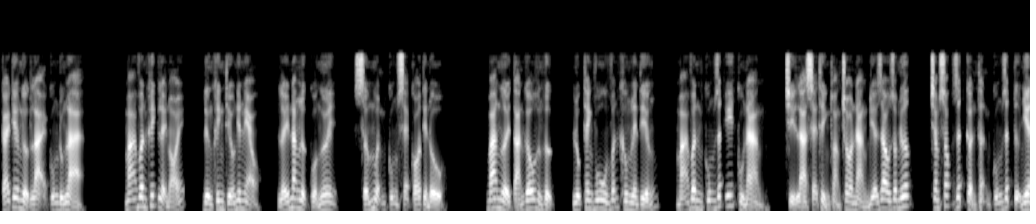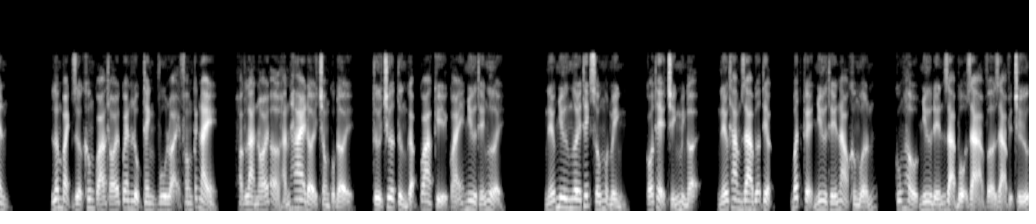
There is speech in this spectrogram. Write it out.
Cái kia ngược lại cũng đúng là. Mã vân khích lại nói đừng khinh thiếu niên nghèo, lấy năng lực của ngươi, sớm muộn cũng sẽ có tiền đồ. Ba người tán gẫu hừng hực, lục thanh vu vẫn không lên tiếng, mã vân cũng rất ít cù nàng, chỉ là sẽ thỉnh thoảng cho nàng đĩa rau rót nước, chăm sóc rất cẩn thận cũng rất tự nhiên. Lâm bạch dược không quá thói quen lục thanh vu loại phong cách này, hoặc là nói ở hắn hai đời trong cuộc đời, từ chưa từng gặp qua kỳ quái như thế người. Nếu như ngươi thích sống một mình, có thể chính mình đợi, nếu tham gia bữa tiệc, bất kể như thế nào không muốn, cũng hầu như đến giả bộ giả vờ giả vị chứ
